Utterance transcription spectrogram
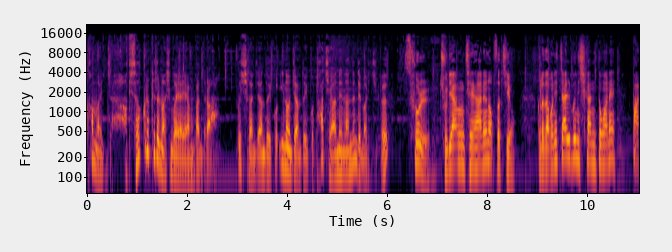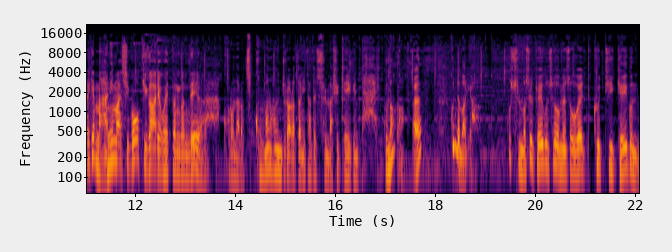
가만 있자. 어디서 그렇게들 마신 거야 이 양반들아. 그 시간 제한도 있고 인원 제한도 있고 다 제한해 놨는데 말이지. 에? 술, 주량 제한은 없었지요. 그러다 보니 짧은 시간 동안에 빠르게 많이 마시고 귀가하려고 했던 건데요. 아, 코로나로 집콕만 하는 줄 알았더니 다들 술 마실 계획은 다 있구나. 에? 근데 말이야. 그 술 마실 계획은 세우면서 왜 그 뒤 계획은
